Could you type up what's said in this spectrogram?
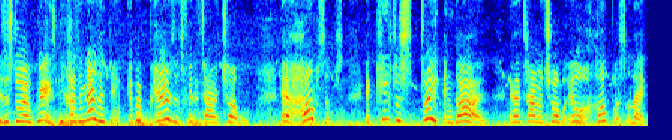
is a story of grace because another thing, it prepares us for the time of trouble. It helps us. It keeps us straight in God in the time of trouble. It will help us, like,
